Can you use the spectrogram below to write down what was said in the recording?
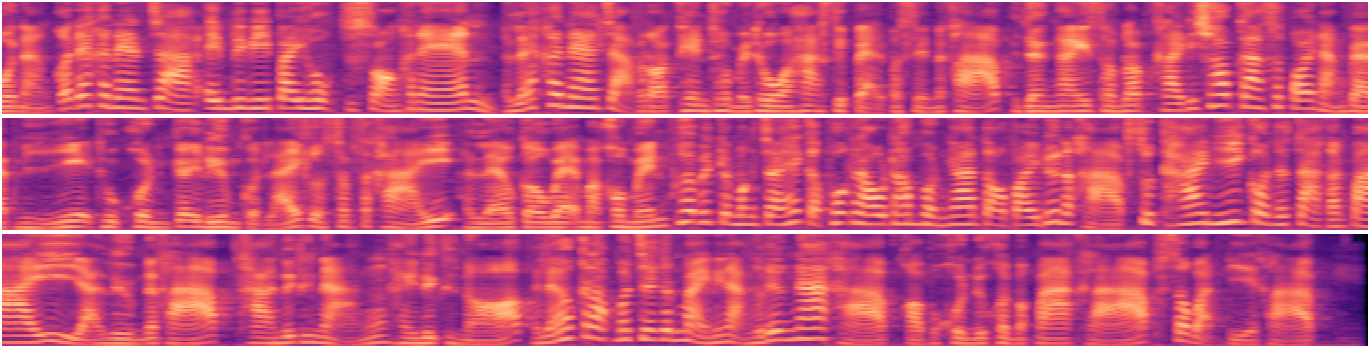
ตัวหนังก็ได้คะแนนจาก MDB ไป 6.2 คะแนน และคะแนนจาก Rotten Tomato 58%นะครับยังไงสำหรับใครที่ชอบการสปอยหนังแบบนี้ทุกคนก็อย่าลืมกดไลค์กด Subscribe แล้วก็แวะมาคอมเมนต์เพื่อเป็นกำลังใจให้กับพวกเราทำผลงานต่อไปด้วยนะครับ สุดท้ายนี้ก่อนจะจากกันไป อย่าลืมนะครับทานึกถึงหนังให้นึกถึงนอฟแล้วกลับมาเจอกันใหม่ในหนังเรื่องหน้าครับขอบพระคุณทุกคนมากๆครับ สวัสดีครับ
